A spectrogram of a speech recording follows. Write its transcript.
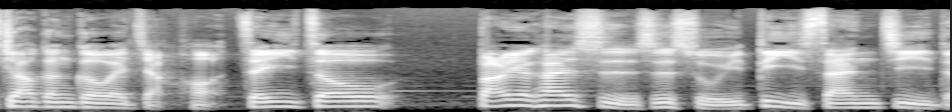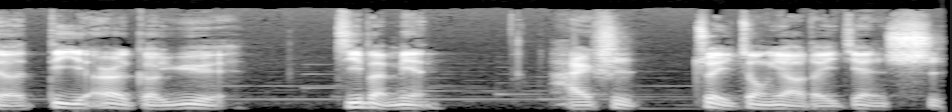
就要跟各位讲哈，这一周。八月开始是属于第三季的第二个月，基本面还是最重要的一件事。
